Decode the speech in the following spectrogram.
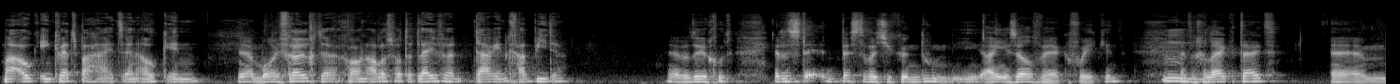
Maar ook in kwetsbaarheid en ook in ja, mooi. vreugde. Gewoon alles wat het leven daarin gaat bieden. Ja, dat doe je goed. Ja, dat is het het beste wat je kunt doen. Aan jezelf werken voor je kind. En tegelijkertijd ehm,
